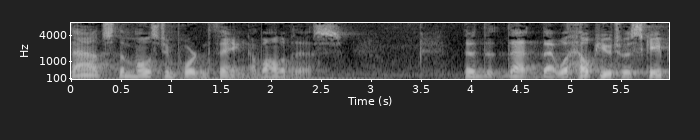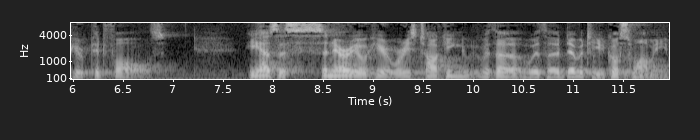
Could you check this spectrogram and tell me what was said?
That's the most important thing of all of this. That, that, that will help you to escape your pitfalls. He has this scenario here where he's talking with a, with a devotee, Goswami.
